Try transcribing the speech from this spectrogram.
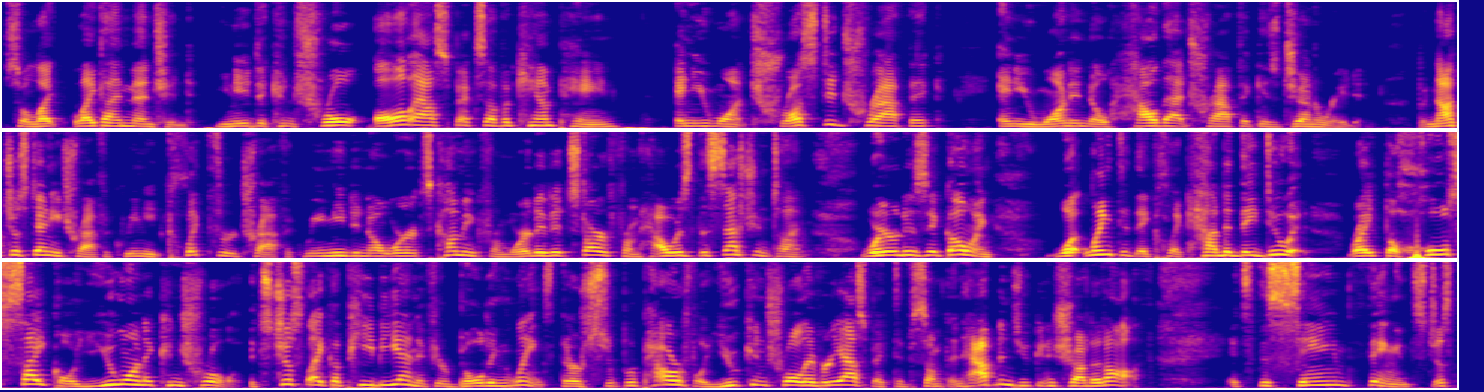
So like like I mentioned, you need to control all aspects of a campaign and you want trusted traffic and you want to know how that traffic is generated. But not just any traffic. We need click through traffic. We need to know where it's coming from. Where did it start from? How is the session time? Where is it going? What link did they click? How did they do it? right? The whole cycle you want to control. It's just like a PBN if you're building links. They're super powerful. You control every aspect. If something happens, you can shut it off. It's the same thing. It's just,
